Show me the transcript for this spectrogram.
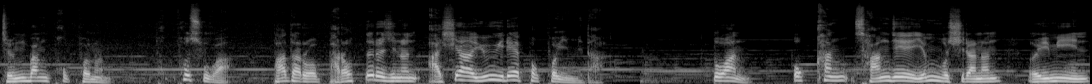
정방 폭포는 폭포수가 바다로 바로 떨어지는 아시아 유일의 폭포입니다. 또한 옥한 상제의 연못이라는 의미인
